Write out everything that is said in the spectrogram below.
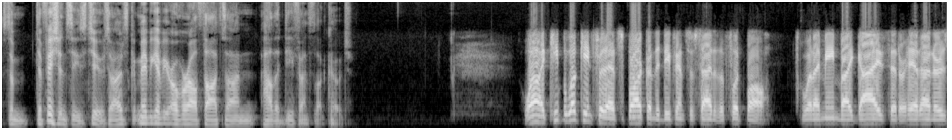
some deficiencies too. So I was maybe give your overall thoughts on how the defense looked, coach. Well, I keep looking for that spark on the defensive side of the football. What I mean by guys that are headhunters,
